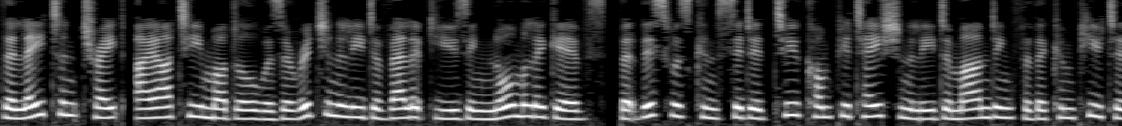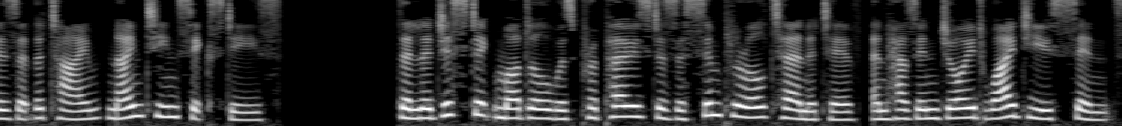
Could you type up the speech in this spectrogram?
The latent trait, IRT model was originally developed using normal ogives, but this was considered too computationally demanding for the computers at the time 1960s. The logistic model was proposed as a simpler alternative, and has enjoyed wide use since.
